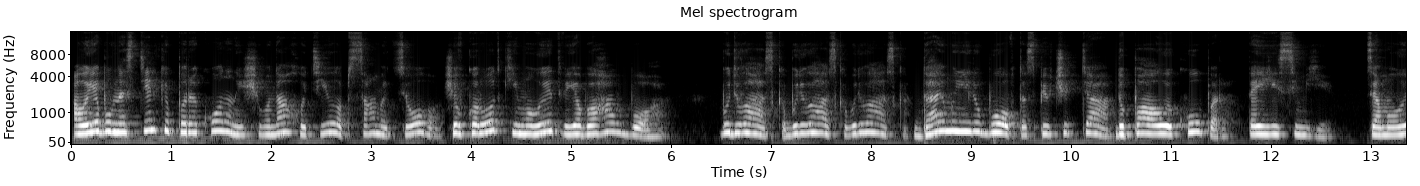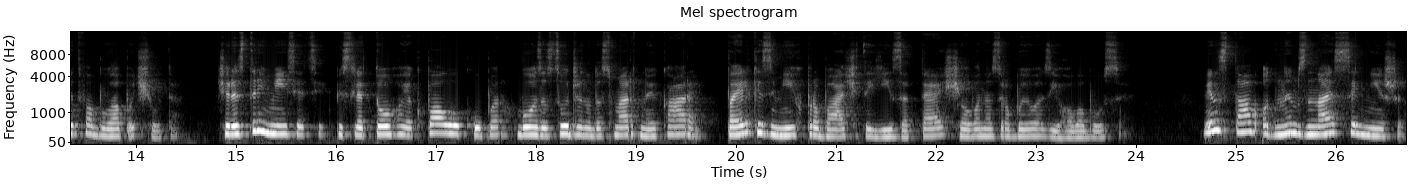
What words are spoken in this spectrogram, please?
Але я був настільки переконаний, що вона хотіла б саме цього, що в короткій молитві я благав Бога. Будь ласка, будь ласка, будь ласка, дай мені любов та співчуття до Паули Купер та її сім'ї. Ця молитва була почута. Через три місяці, після того, як Паулу Купер було засуджено до смертної кари, Пельке зміг пробачити їй за те, що вона зробила з його бабусею. Він став одним з найсильніших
